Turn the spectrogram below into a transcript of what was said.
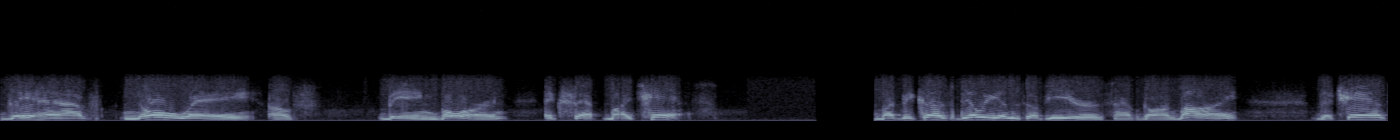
they have no way of being born except by chance. But because billions of years have gone by, the chance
